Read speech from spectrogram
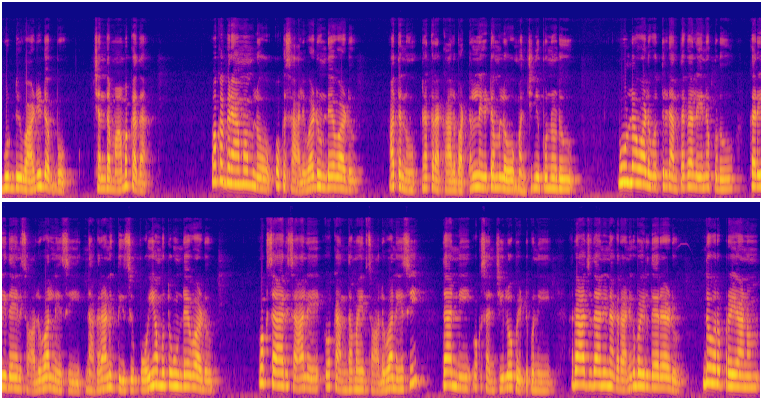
గుడ్డివాడి డబ్బు. చందమామ కథ. ఒక గ్రామంలో ఒక సాలివాడు ఉండేవాడు. అతను రకరకాల బట్టలు నేయటంలో మంచి నిపుణుడు. ఊళ్ళో వాళ్ళ ఒత్తిడి అంతగా లేనప్పుడు ఖరీదైన సాలువాలు నేసి నగరానికి తీసుకుపోయి అమ్ముతూ ఉండేవాడు. ఒకసారి సాలే ఒక అందమైన సాలువా నేసి దాన్ని ఒక సంచిలో పెట్టుకుని రాజధాని నగరానికి బయలుదేరాడు. దూర ప్రయాణం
